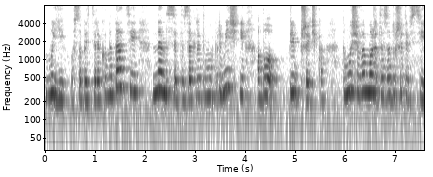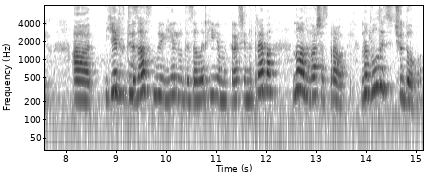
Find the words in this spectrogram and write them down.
мої особисті рекомендації не носити в закритому приміщенні або півпшичка, тому що ви можете задушити всіх. А є люди з астмою, є люди з алергіями, краще не треба. Ну, але ваша справа. На вулиці чудово.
